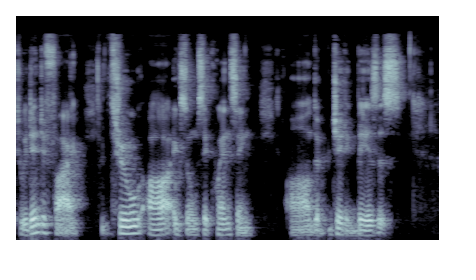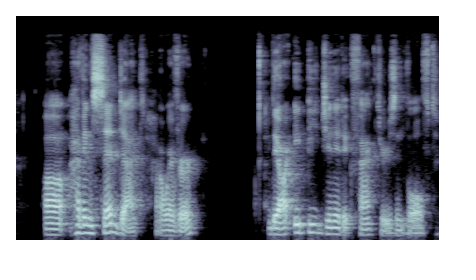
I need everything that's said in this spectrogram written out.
to identify through uh, exome sequencing on the genetic basis. Uh, having said that, however, there are epigenetic factors involved.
